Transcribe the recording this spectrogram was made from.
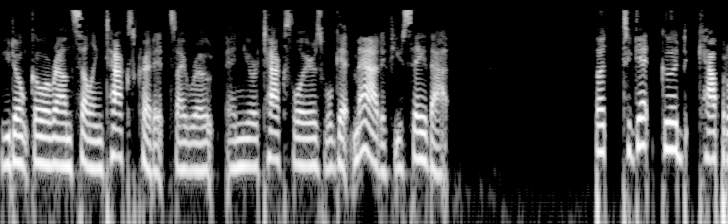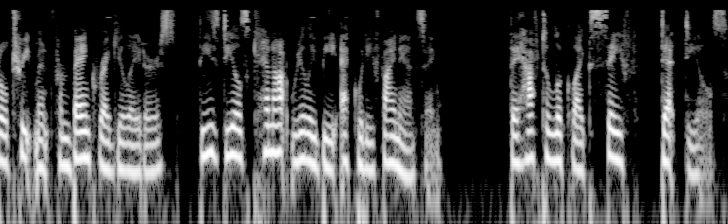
You don't go around selling tax credits, I wrote, and your tax lawyers will get mad if you say that. But to get good capital treatment from bank regulators, these deals cannot really be equity financing. They have to look like safe debt deals.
